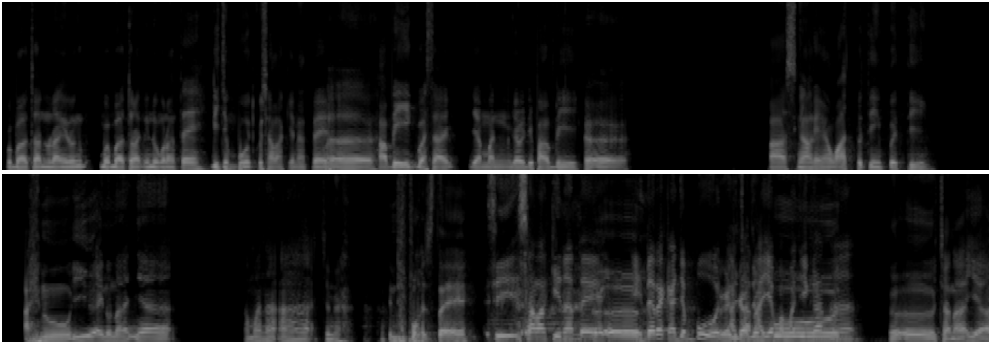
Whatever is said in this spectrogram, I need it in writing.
Babaturan orang indung babaturan indung orang teh dijemput ku salakina teh. Heeh. Pabrik bahasa zaman gawe di pabrik. Heeh. Pas ngalewat peting-peting. Ainu iya ainu nanya. Ke mana A? Cenah. di pos teh. Si salakina teh Heeh. itu rek ngajemput, Rek acan aya ngajemput. pamajikanna. Heeh, can aya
